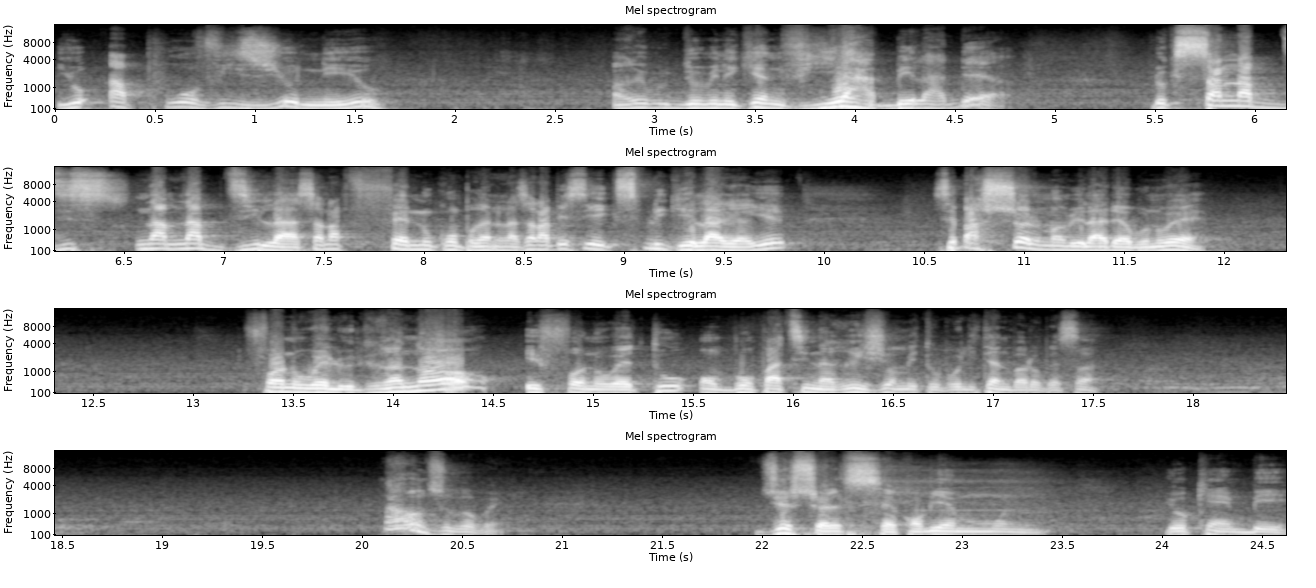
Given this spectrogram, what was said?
yo approvisionné en République Dominicaine via Belader. Donc ça n'a n'a dit là, ça n'a fait nous comprendre là, ça n'a essayé d'expliquer là derrière. C'est pas seulement Belader pour nous. Faut nous le Grand Nord et faut nous tout en bon parti dans la région métropolitaine de contre, vous comprenez. Dieu seul sait combien de monde yo kembe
